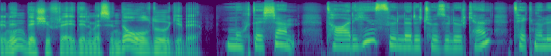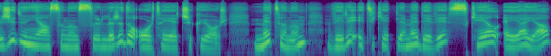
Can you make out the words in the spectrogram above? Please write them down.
parşömenlerinin deşifre edilmesinde olduğu gibi. Muhteşem. Tarihin sırları çözülürken teknoloji dünyasının sırları da ortaya çıkıyor. Meta'nın veri etiketleme devi Scale AI'ya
